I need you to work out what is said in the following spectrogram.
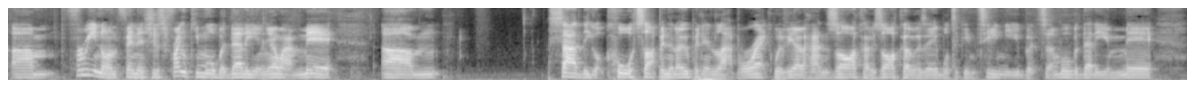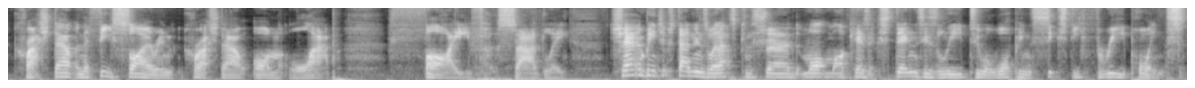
Um, three non-finishers, Frankie Morbidelli and Joan Mir, um, sadly got caught up in an opening lap wreck with Johan Zarco. Zarco was able to continue, but uh, Morbidelli and Mir crashed out, and Hafizh Syahrin crashed out on lap five, sadly. Championship standings where that's concerned, Marc Marquez extends his lead to a whopping 63 points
